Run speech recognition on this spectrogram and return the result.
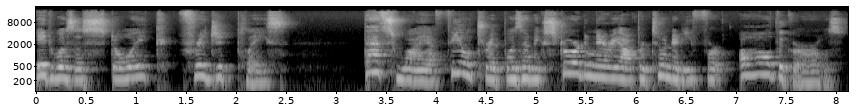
It was a stoic, frigid place. That's why a field trip was an extraordinary opportunity for all the girls.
